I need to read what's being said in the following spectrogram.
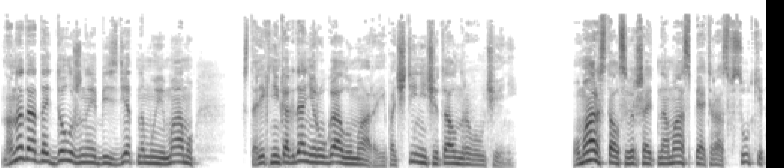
Но надо отдать должное бездетному имаму, Старик никогда не ругал Умара и почти не читал нравоучений. Умар стал совершать намаз пять раз в сутки.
